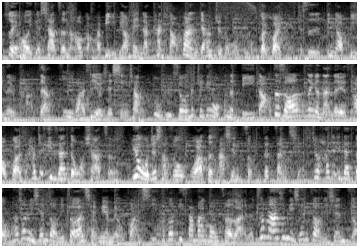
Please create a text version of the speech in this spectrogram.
最后一个下车，然后赶快逼，不要被人家看到，不然人家会觉得我怎么怪怪的，就是硬要逼那个卡这样子。嗯我还是有一些形象的顾虑，所以我就决定我不能逼到。这时候那个男的也超怪的，他就一直在等我下车，因为我就想说我要等他先走，我再站起来。就他就一直在等我，他说你先走，你走在前面没有关系。他说第三班公车来了，我说没关系，你先走，你先走。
